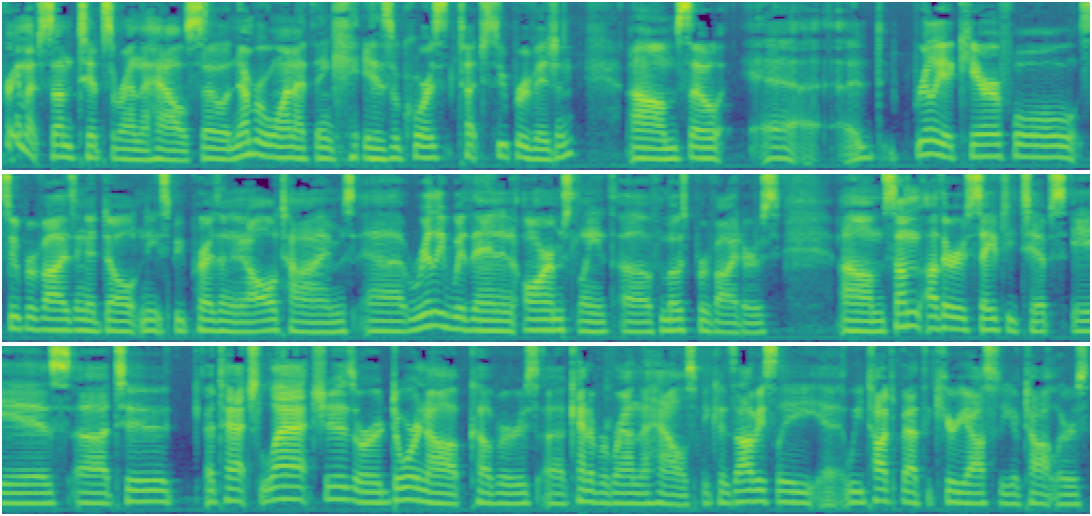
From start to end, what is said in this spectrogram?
pretty much some tips around the house. So, number one, I think, is of course touch supervision. Um, so, uh, really, a careful supervising adult needs to be present at all times, uh, really within an arm's length of most providers. Um, some other safety tips is uh, to attach latches or doorknob covers uh, kind of around the house because obviously uh, we talked about the curiosity of toddlers.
